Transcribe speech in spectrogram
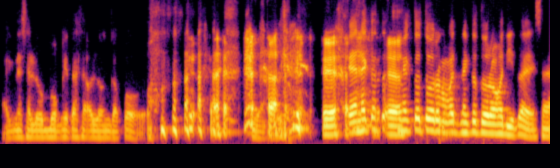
Pag nasa lubong kita sa Olonga po. yeah. Kaya nagtuturo, yeah. nagtuturo, ako, nagtuturo ako dito eh sa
